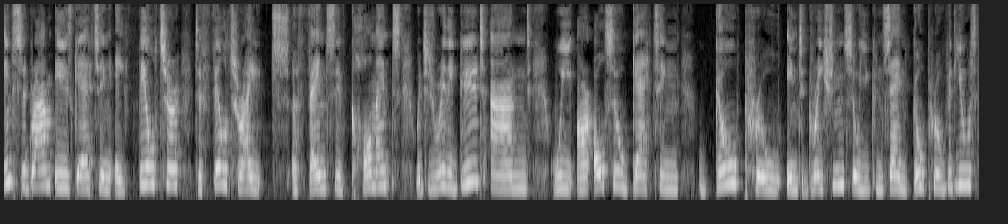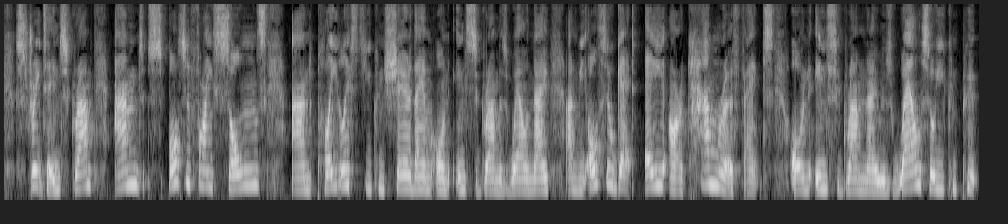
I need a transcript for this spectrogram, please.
Instagram is getting a filter to filter out offensive comments, which is really good, and we are also getting GoPro integration, so you can send GoPro straight to Instagram and Spotify songs and playlists. You can share them on Instagram as well now. And we also get AR camera effects on Instagram now as well. So you can put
